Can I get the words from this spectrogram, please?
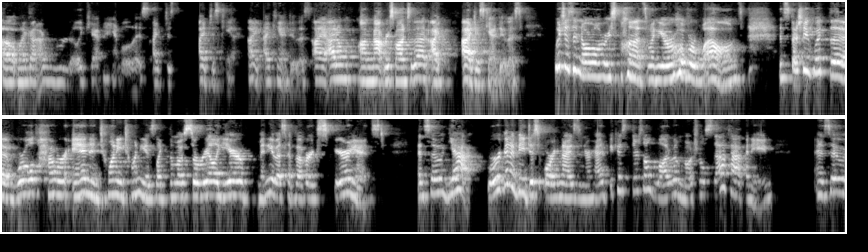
oh my God, I really can't handle this. I just, I just can't. I, I can't do this. I, I don't, I'm not responding to that. I, I just can't do this, which is a normal response when you're overwhelmed, especially with the world how we're in in 2020 is like the most surreal year many of us have ever experienced. And so, yeah, we're going to be disorganized in our head because there's a lot of emotional stuff happening. And so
